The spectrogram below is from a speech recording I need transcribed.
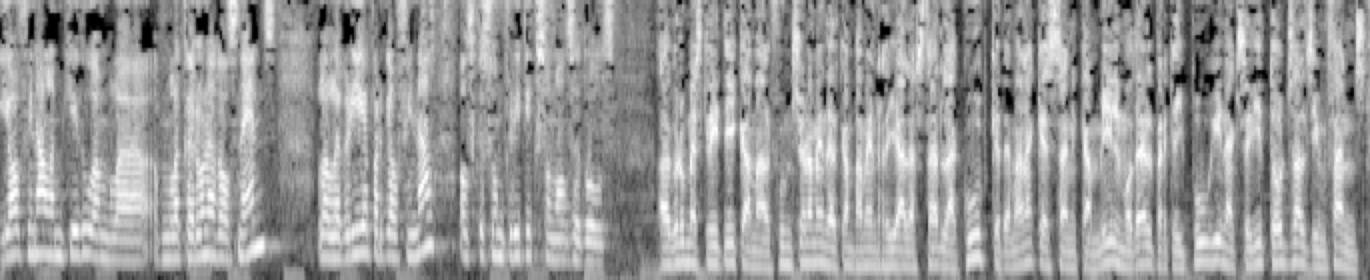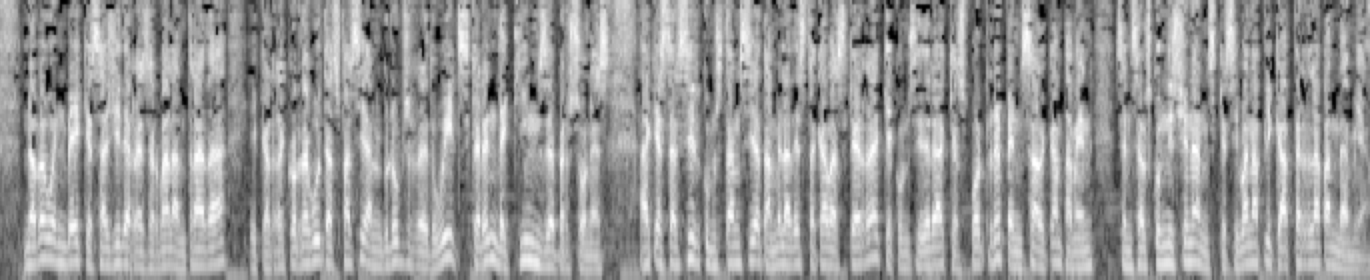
Jo al final em quedo amb la, amb la carona dels nens, l'alegria, perquè al final els que som crítics som els adults. El grup més crític amb el funcionament del campament reial ha estat la CUP, que demana que se'n canvi el model perquè hi puguin accedir tots els infants. No veuen bé que s'hagi de reservar l'entrada i que el recorregut es faci en grups reduïts, que eren de 15 persones. Aquesta circumstància també la destacava Esquerra, que considera que es pot repensar el campament sense els condicionants que s'hi van aplicar per la pandèmia.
